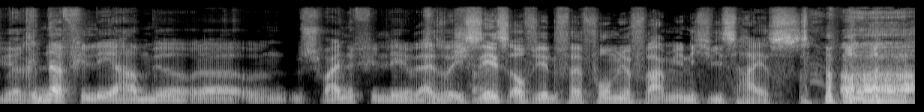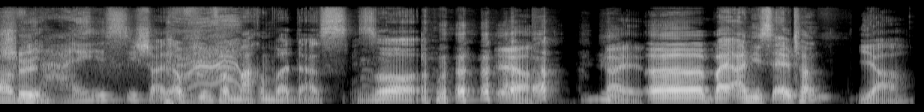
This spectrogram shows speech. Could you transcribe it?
Rinderfilet haben wir oder Schweinefilet. Also ich sehe es auf jeden Fall vor mir, frag mir nicht, wie es heißt. Oh, Schön. Wie heißt die Scheiße? Auf jeden Fall machen wir das. So. Ja, geil. Äh, bei Anis Eltern. Ja.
